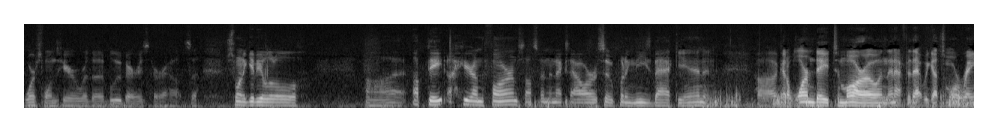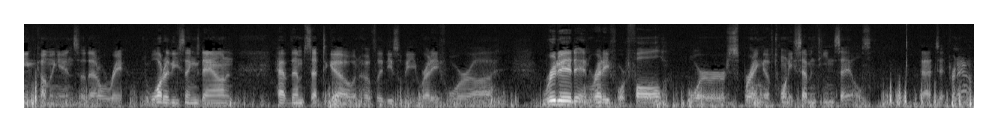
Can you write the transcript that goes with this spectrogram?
worst ones here were the blueberries that are out. So just want to give you a little update here on the farm. So I'll spend the next hour or so putting these back in and uh, got a warm day tomorrow and then after that we got some more rain coming in so that'll water these things down and have them set to go and hopefully these will be ready for uh, rooted and ready for fall or spring of 2017 sales. That's it for now.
